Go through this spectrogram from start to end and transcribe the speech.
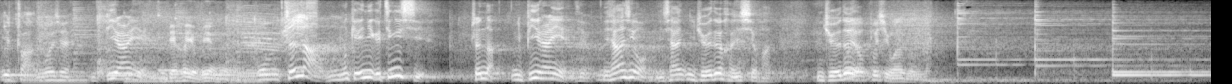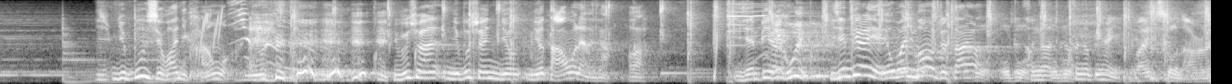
你转过去，你闭上眼睛，别喝有病。我们真的，我们给你个惊喜，真的，你闭上眼睛，你相信我，你相，你绝对很喜欢，你绝对不喜欢怎么办？你你不喜欢你砍我，你不 你不喜欢你不喜欢你就你就打我两下，好吧？你先闭上，你先闭上眼睛，我把你帽子摘了。我不，森哥森哥闭上眼睛，把你手拿出来。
